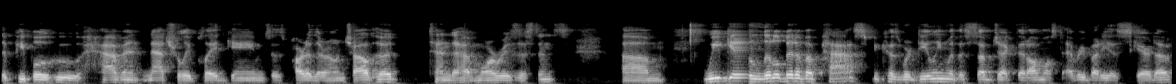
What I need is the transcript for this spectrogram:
the people who haven't naturally played games as part of their own childhood tend to have more resistance. Um, we get a little bit of a pass because we're dealing with a subject that almost everybody is scared of,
